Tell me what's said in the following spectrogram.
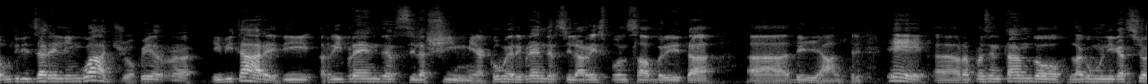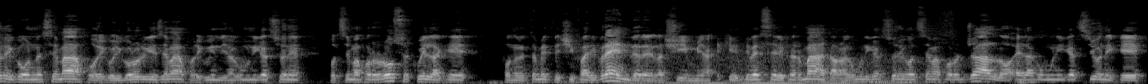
utilizzare il linguaggio per evitare di riprendersi la scimmia, come riprendersi la responsabilità uh, degli altri. E uh, rappresentando la comunicazione con semafori, con i colori dei semafori, quindi la comunicazione col semaforo rosso è quella che fondamentalmente ci fa riprendere la scimmia e che deve essere fermata, una comunicazione col semaforo giallo è la comunicazione che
